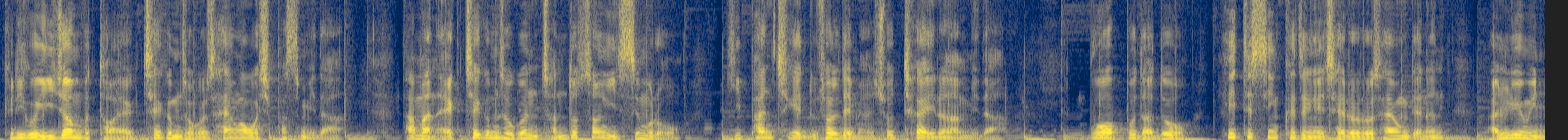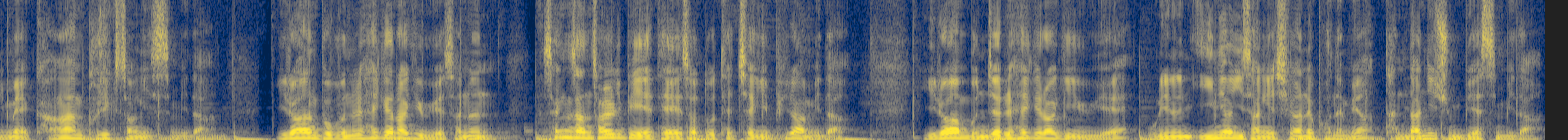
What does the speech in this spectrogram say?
그리고 이전부터 액체 금속을 사용하고 싶었습니다. 다만 액체 금속은 전도성이 있으므로 기판 측에 누설되면 쇼트가 일어납니다. 무엇보다도 히트싱크 등의 재료로 사용되는 알루미늄에 강한 부식성이 있습니다. 이러한 부분을 해결하기 위해서는 생산 설비에 대해서도 대책이 필요합니다. 이러한 문제를 해결하기 위해 우리는 2년 이상의 시간을 보내며 단단히 준비했습니다.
